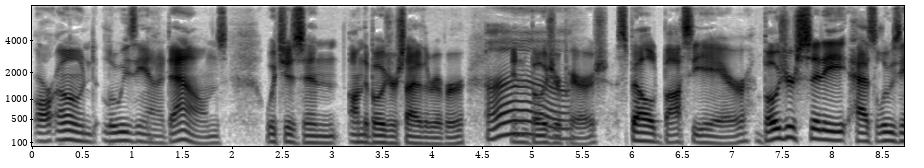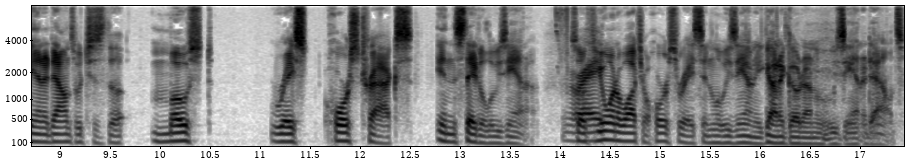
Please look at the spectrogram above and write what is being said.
or owned Louisiana Downs, which is in on the Bossier side of the river in Bossier Parish, spelled Bossier. Bossier City has Louisiana Downs, which is the most raced horse tracks in the state of Louisiana. So if you want to watch a horse race in Louisiana, you got to go down to Louisiana Downs.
